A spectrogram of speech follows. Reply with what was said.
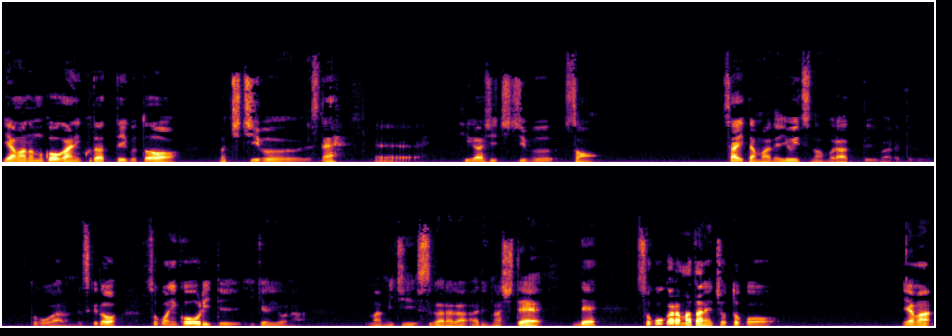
山の向こう側に下っていくと、まあ、秩父ですね、えー東秩父村、埼玉で唯一の村って言われてるとこがあるんですけど、そこにこう降りていけるような、まあ、道すがらがありまして、で、そこからまたね、ちょっとこう、山、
